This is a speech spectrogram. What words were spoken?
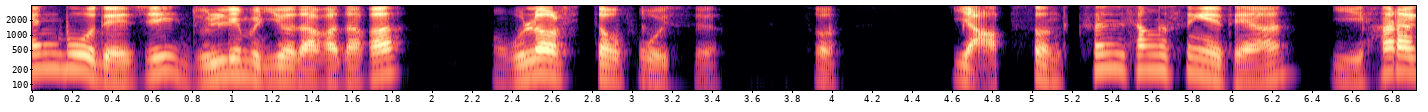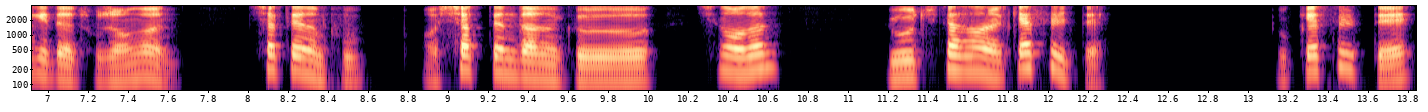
횡보 내지 눌림을 이어 나가다가 어, 올라갈 수 있다고 보고 있어요. 그래서 이 앞선 큰 상승에 대한 이 하락에 대한 조정은 시작되는 부, 어, 시작된다는 그 신호는 요 추세선을 깼을 때, 요 깼을 때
